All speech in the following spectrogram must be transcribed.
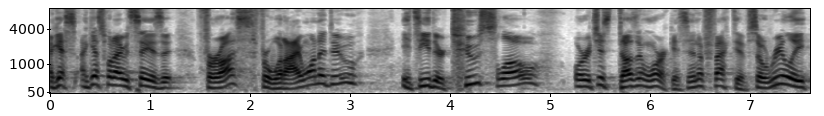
I guess, I guess what I would say is that for us, for what I want to do, it's either too slow or it just doesn't work. It's ineffective. So, really,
